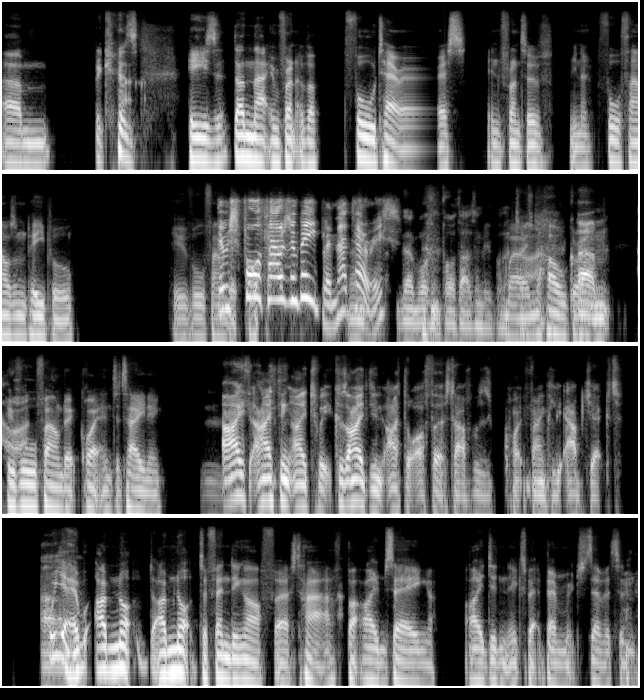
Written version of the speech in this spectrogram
um, because he's done that in front of a full terrace, in front of you know four thousand people, who've all found There was four thousand people in that Um, terrace. There wasn't four thousand people. that well in the whole ground, Um, who've all found it quite entertaining. I I think I tweet because I didn't. I thought our first half was quite frankly abject. Well, yeah, Um, I'm not. I'm not defending our first half, but I'm saying I didn't expect Ben Richards Everton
